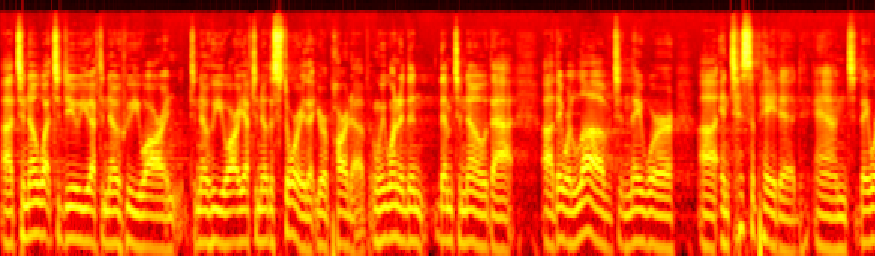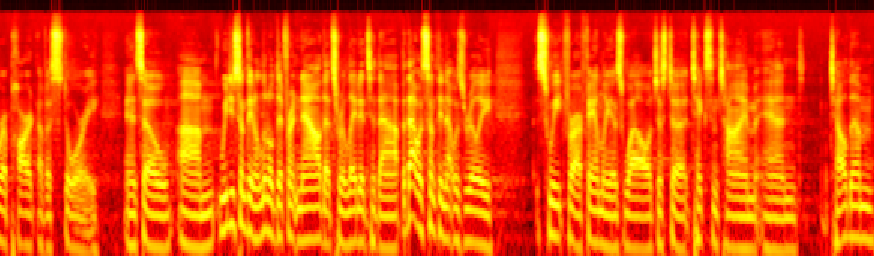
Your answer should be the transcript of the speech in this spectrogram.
uh, to know what to do, you have to know who you are. And to know who you are, you have to know the story that you're a part of. And we wanted them, them to know that uh, they were loved and they were uh, anticipated and they were a part of a story. And so um, we do something a little different now that's related to that. But that was something that was really sweet for our family as well, just to take some time and tell them.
